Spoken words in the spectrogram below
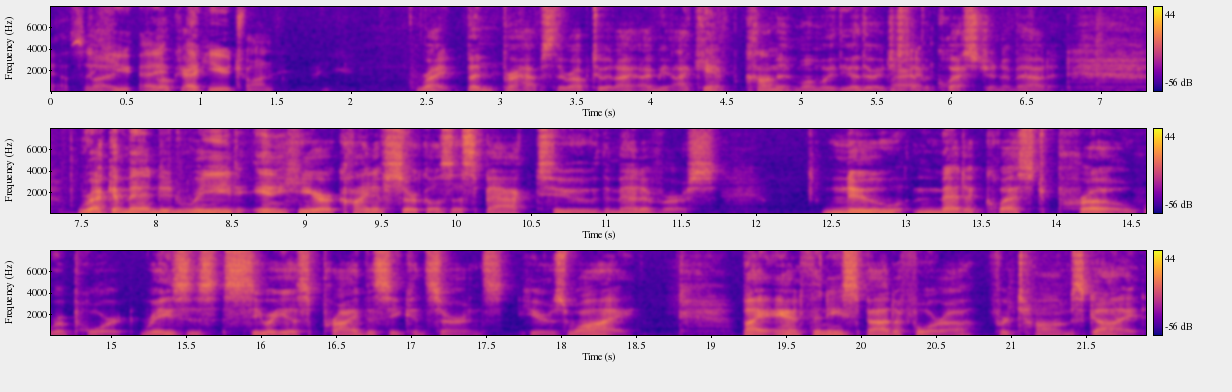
Yeah, it's a, But, hu- a, okay. a huge one. Right, but perhaps they're up to it. I, I mean, I can't comment one way or the other. I just have a question about it. Recommended read in here kind of circles us back to the metaverse. New MetaQuest Pro report raises serious privacy concerns. Here's why. By Anthony Spadafora for Tom's Guide.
